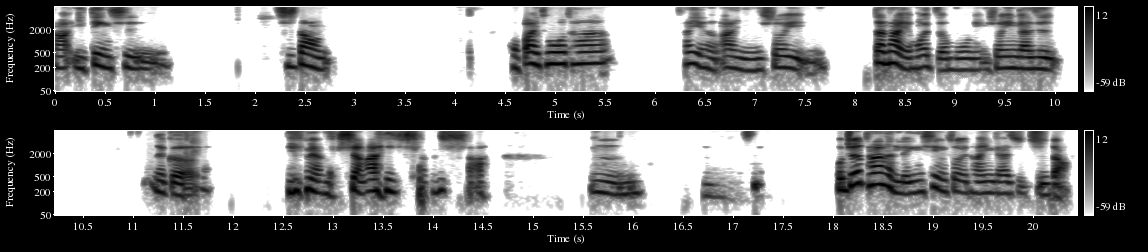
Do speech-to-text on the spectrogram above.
他一定是知道，我拜托他，他也很爱你，所以，但他也会折磨你，所以应该是那个你们两个相爱相杀，嗯嗯，我觉得他很灵性，所以他应该是知道。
